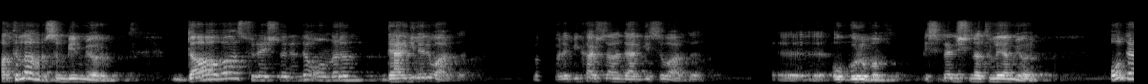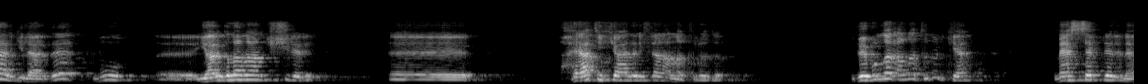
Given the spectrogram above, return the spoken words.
hatırlar mısın bilmiyorum. Dava süreçlerinde onların dergileri vardı. Böyle birkaç tane dergisi vardı. Ee, o grubun. İsimlerini şimdi hatırlayamıyorum. O dergilerde bu e, yargılanan kişilerin e, hayat hikayeleri falan anlatılırdı. Ve bunlar anlatılırken mezheplerine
